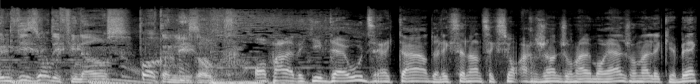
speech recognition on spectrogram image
Une vision des finances pas comme les autres. On parle avec Yves Daou, directeur de l'excellente section argent du Journal de Montréal, Journal de Québec.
